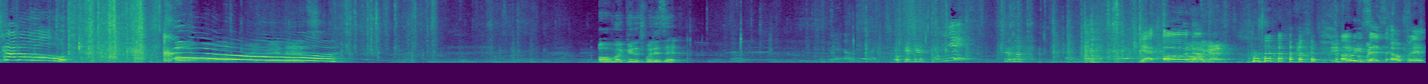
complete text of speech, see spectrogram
tunnel! Oh Oh my goodness, what is it? Okay, here. Here, look. Yeah. Oh Oh no. my god. oh, he says open.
